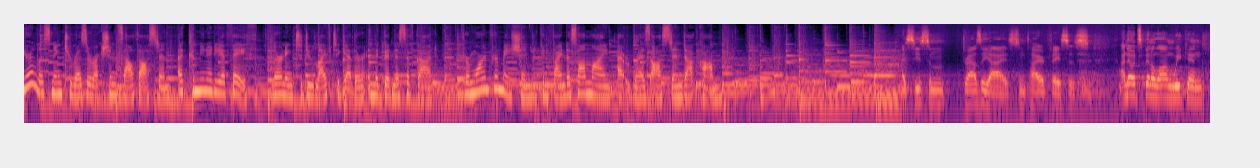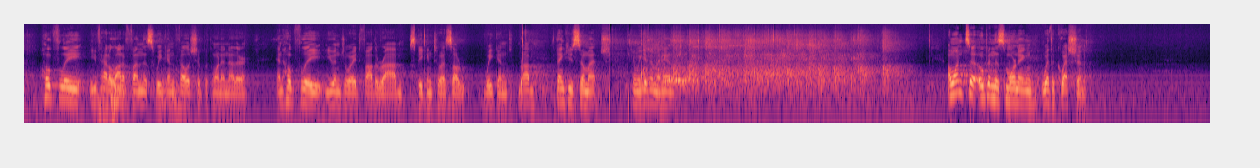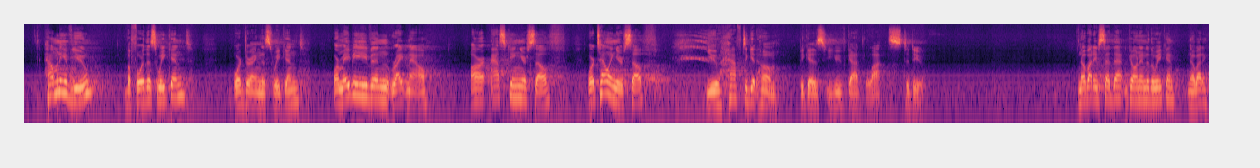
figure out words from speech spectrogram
You're listening to Resurrection South Austin, a community of faith, learning to do life together in the goodness of God. For more information, you can find us online at resaustin.com. I see some drowsy eyes, some tired faces. I know it's been a long weekend. Hopefully, you've had a lot of fun this weekend, fellowship with one another, and hopefully, you enjoyed Father Rob speaking to us all weekend. Rob, thank you so much. Can we give him a hand? I want to open this morning with a question. How many of you, before this weekend, or during this weekend, or maybe even right now, are asking yourself or telling yourself, you have to get home because you've got lots to do? Nobody said that going into the weekend? Nobody?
